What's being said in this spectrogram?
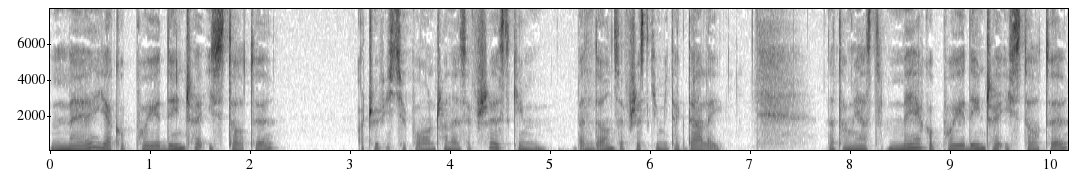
my, jako pojedyncze istoty, oczywiście połączone ze wszystkim, będące wszystkim i tak dalej, natomiast my, jako pojedyncze istoty,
